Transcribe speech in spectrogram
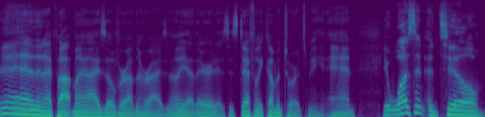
And then i pop my eyes over on the horizon. Oh yeah there it is. It's definitely coming towards me. And it wasn't until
